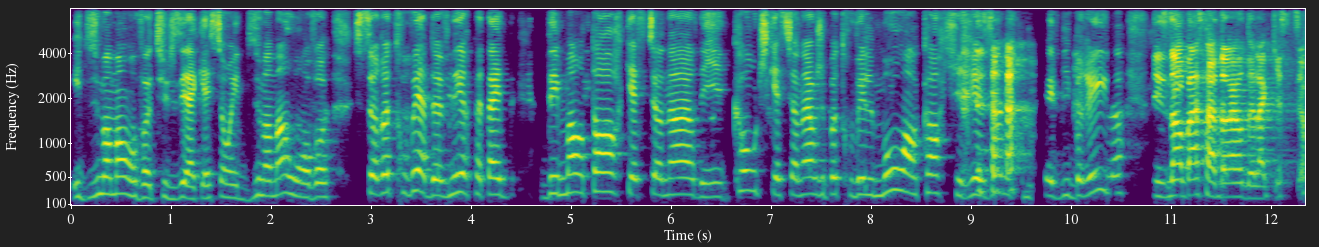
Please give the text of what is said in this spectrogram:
Et du moment où on va utiliser la question et du moment où on va se retrouver à devenir peut-être des mentors questionneurs, des coachs questionneurs, j'ai pas trouvé le mot encore qui résonne, qui me fait vibrer, là. Des ambassadeurs de la question.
